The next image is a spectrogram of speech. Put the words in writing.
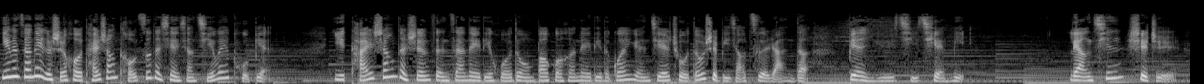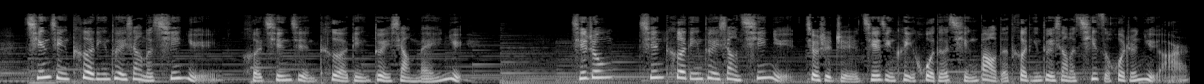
因为在那个时候台商投资的现象极为普遍，以台商的身份在内地活动，包括和内地的官员接触，都是比较自然的，便于其窃密。两亲是指亲近特定对象的妻女和亲近特定对象美女，其中。亲特定对象妻女，就是指接近可以获得情报的特定对象的妻子或者女儿，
